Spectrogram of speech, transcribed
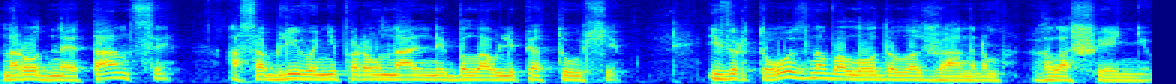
народныя танцы, асабліва непараўнальнай была ў лепятухі і віртуозна валодала жанрам галашэнняў.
